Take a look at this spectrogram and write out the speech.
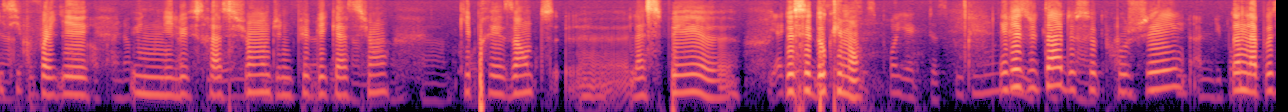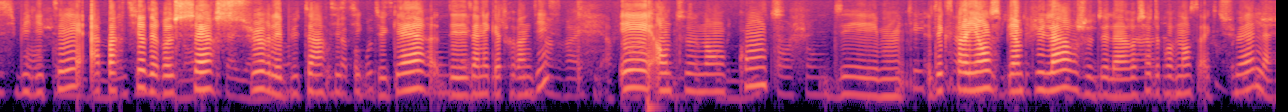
Ici, vous voyez une illustration d'une publication qui présente euh, l'aspect euh, de ces documents. Les résultats de ce projet donnent la possibilité, à partir des recherches sur les butins artistiques de guerre des années 90 et en tenant compte des, expériences bien plus larges de la recherche de provenance actuelle,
